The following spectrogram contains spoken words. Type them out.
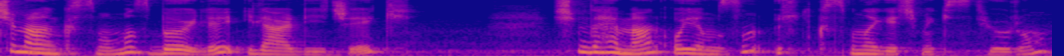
Çimen kısmımız böyle ilerleyecek. Şimdi hemen oyamızın üst kısmına geçmek istiyorum.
